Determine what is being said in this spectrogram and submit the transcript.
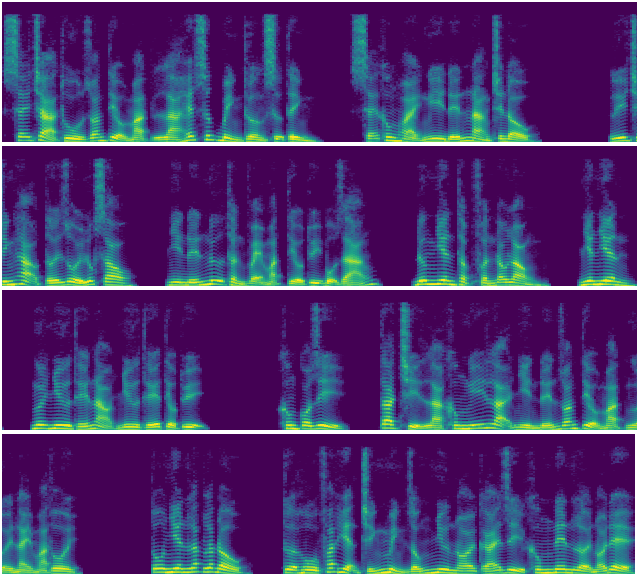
Sẽ trả thù doãn tiểu mạt là hết sức bình thường sự tình, sẽ không hoài nghi đến nàng trên đầu. Lý chính hạo tới rồi lúc sau, nhìn đến nữ thần vẻ mặt tiểu tụy bộ dáng, đương nhiên thập phần đau lòng, nhiên nhiên, ngươi như thế nào như thế tiểu tụy. Không có gì, ta chỉ là không nghĩ lại nhìn đến doãn tiểu mặt người này mà thôi. Tô nhiên lắc lắc đầu, tựa hồ phát hiện chính mình giống như nói cái gì không nên lời nói để,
